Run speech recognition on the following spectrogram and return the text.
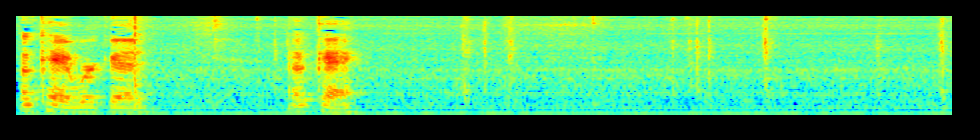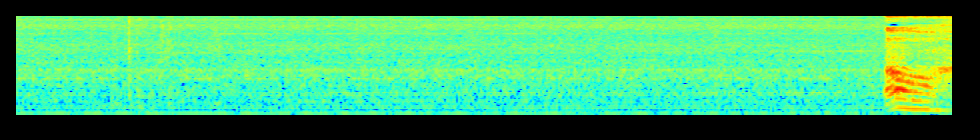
Okay, we're good. Okay. Oh,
